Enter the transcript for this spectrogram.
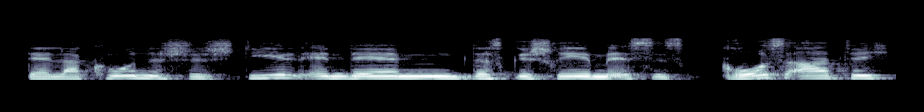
Der lakonische Stil, in dem das geschrieben ist, ist großartig.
